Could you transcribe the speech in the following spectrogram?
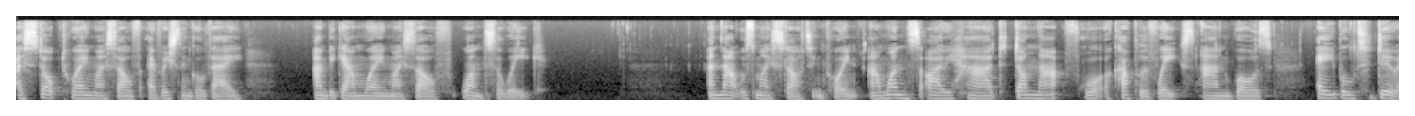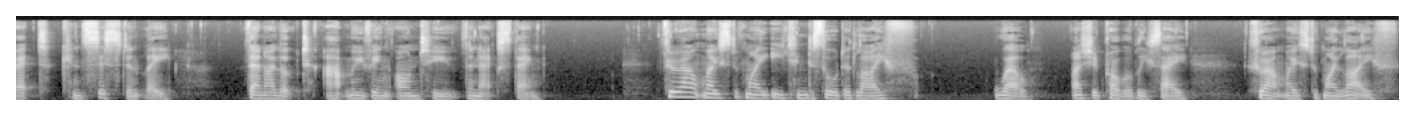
I stopped weighing myself every single day and began weighing myself once a week. And that was my starting point. And once I had done that for a couple of weeks and was able to do it consistently, then I looked at moving on to the next thing. Throughout most of my eating disordered life, well, I should probably say throughout most of my life,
